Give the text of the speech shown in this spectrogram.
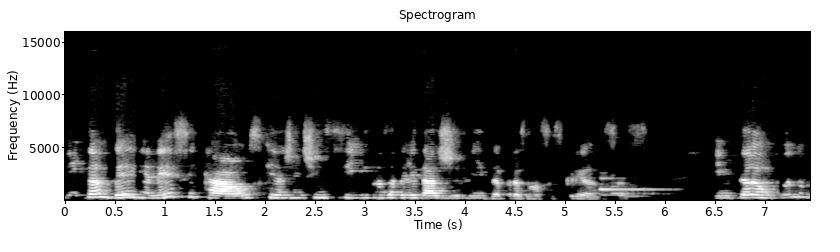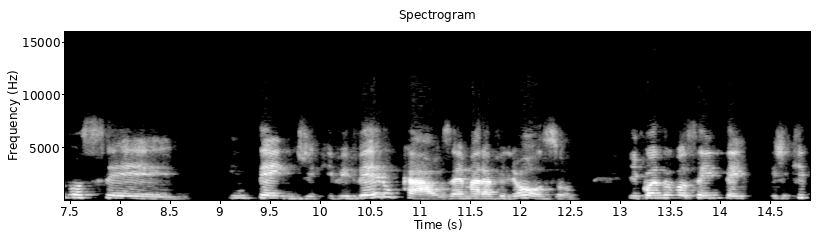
E também é nesse caos que a gente ensina as habilidades de vida para as nossas crianças. Então, quando você entende que viver o caos é maravilhoso, e quando você entende que no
